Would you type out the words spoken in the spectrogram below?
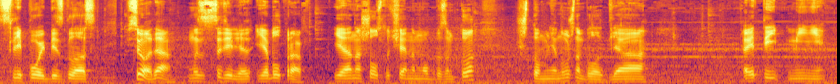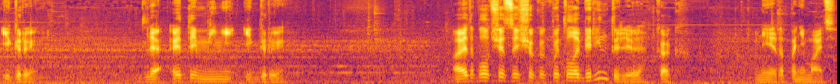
слепой без глаз. Все, да, мы засадили, я был прав. Я нашел случайным образом то, что мне нужно было для этой мини-игры. Для этой мини-игры. А это, получается, еще какой-то лабиринт или как? Мне это понимать.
